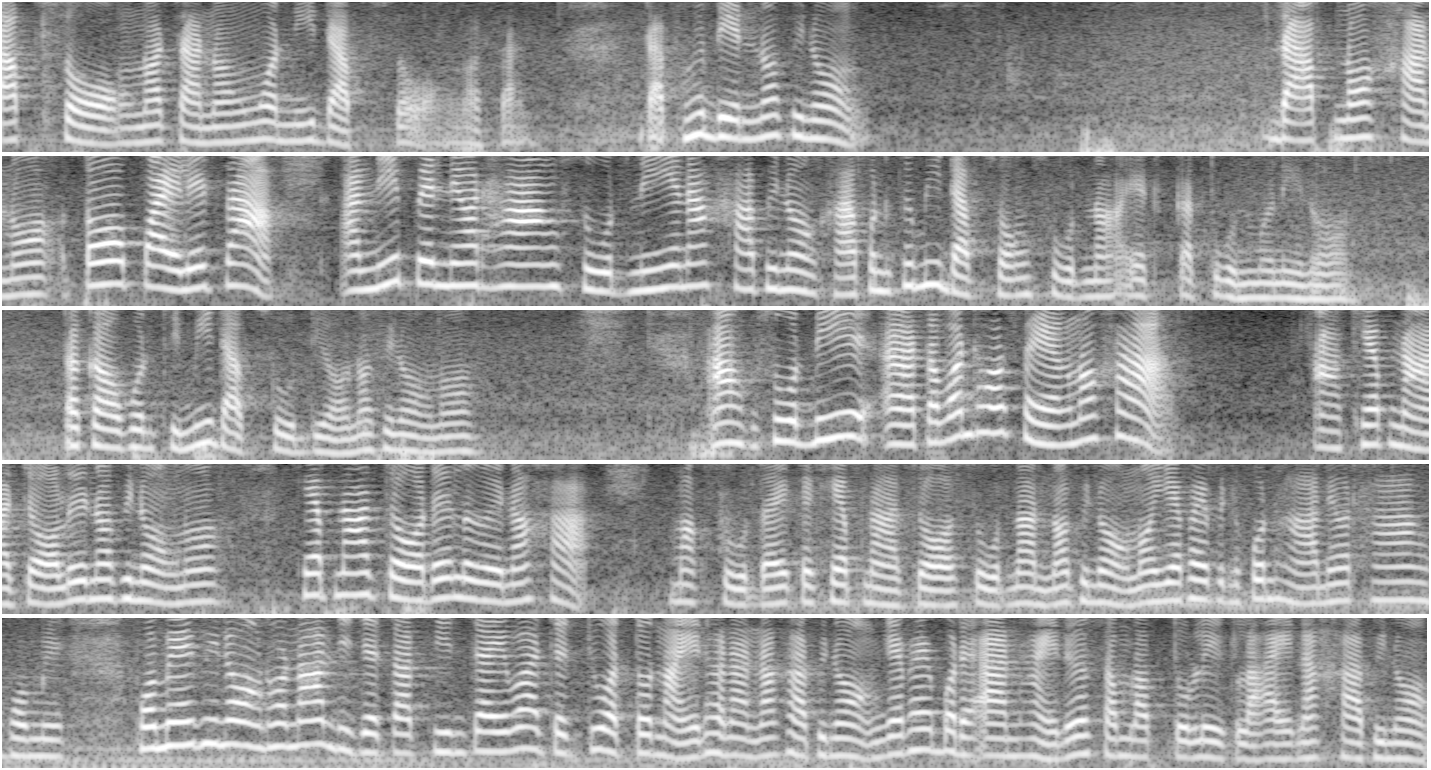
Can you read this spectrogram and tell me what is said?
ดับสองเนาะจ้าน้องงวดนี้ดับสองว่าสันดับเพื่อเด่นเนาะพี่น้อง ดับเนาะค่ะเนาะต่อไปเลยจ้าอันนี้เป็นแนวทางสูตรนี้นะคะ พี่น้องค่ะเพิ่นคือมีดับสองสูตรเนาะเอ็ดกร์ตูนมื้อนี้เนาะตะเกาเพิ่นสิมีดับสูตรเดียวเนาะพี่น้องเนาะอ้าวสูตรนี้อ่าตะวันทอแสงเนาะค่ะอะแคปหน้าจอเลยเนาะพี่น้องเนาะแคปหน้าจอได้เลยนะค่ะมักสูตรใดก็แคปหน้าจอสูตรนั่นเนาะพี่น้องเนาะแย่าไพ่เป็นคนหาแนวทางพ่อแม่พ่อแม่พี่น้องเท่านั้นที่จะตัดสินใจว่าจะจวดตัวไหนเท่านั้นนะคะ พี่น้องแย่าไพ่บริอ่านไห้เด้อสำหรับตัวเลขลายนะคะ พี่น้อง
